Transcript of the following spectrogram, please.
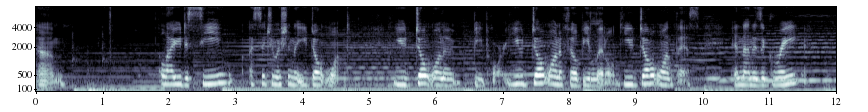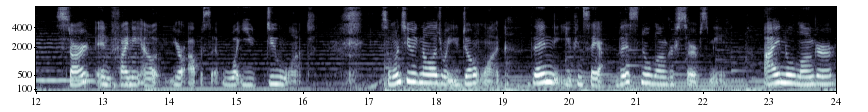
um, allow you to see a situation that you don't want. You don't want to be poor. You don't want to feel belittled. You don't want this. And that is a great start in finding out your opposite, what you do want. So once you acknowledge what you don't want, then you can say, This no longer serves me. I no longer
